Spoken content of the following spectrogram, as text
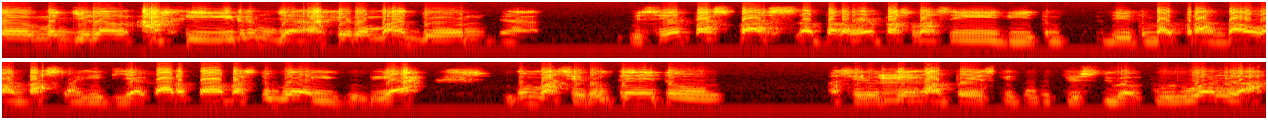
eh, menjelang akhir menjelang akhir Ramadan. Ya. Biasanya pas-pas apa namanya pas masih di tem- di tempat perantauan pas lagi di Jakarta pas itu gue lagi kuliah itu masih rutin itu. Masih rutin Hmm. sampai sekitar jus 20-an lah.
